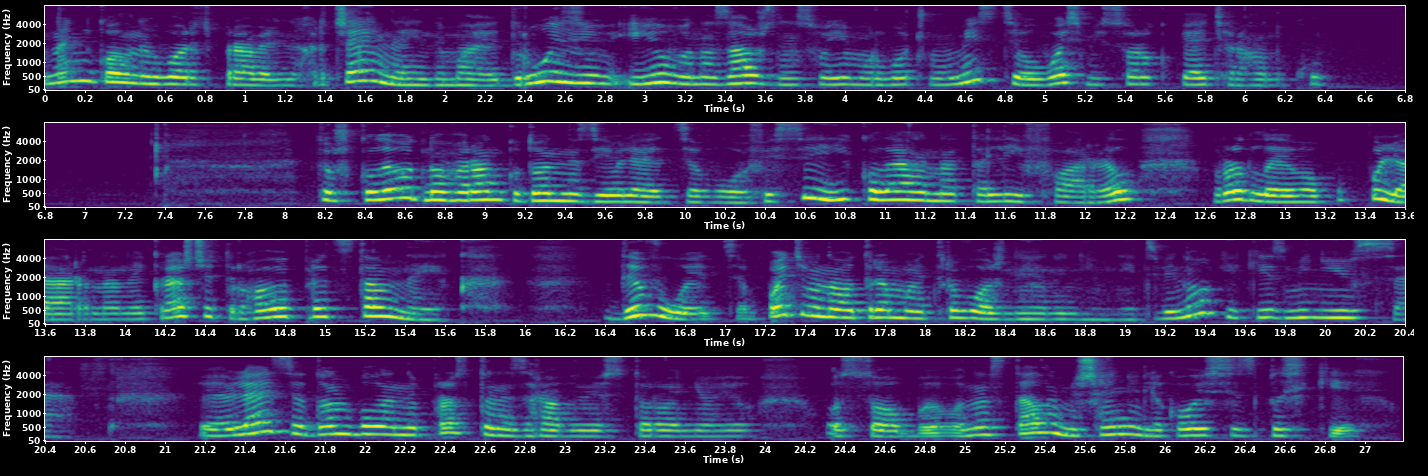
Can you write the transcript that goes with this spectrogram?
Вона ніколи не говорить правильних речей, в неї немає друзів, і вона завжди на своєму робочому місці о 8.45 ранку. Тож, коли одного ранку Дон не з'являється в офісі, її колега Наталі Фаррел, вродлива, популярна, найкращий торговий представник, дивується. Потім вона отримує тривожний анонімний дзвінок, який змінює все. Виявляється, Дон була не просто незграбною сторонньою особою, вона стала мішенью для когось із близьких.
